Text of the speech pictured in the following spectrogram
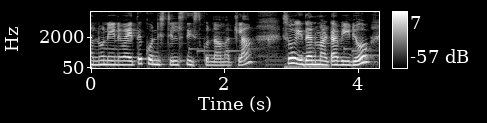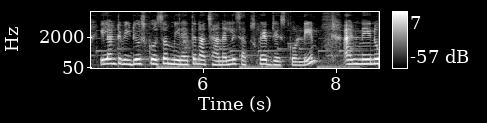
అన్ను నేను అయితే కొన్ని స్టిల్స్ తీసుకున్నాం అట్లా. సో ఇదనమాట వీడియో. ఇలాంటి వీడియోస్ కోసం మీరైతే నా ఛానల్ని సబ్స్క్రైబ్ చేసుకోండి. అండ్ నేను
